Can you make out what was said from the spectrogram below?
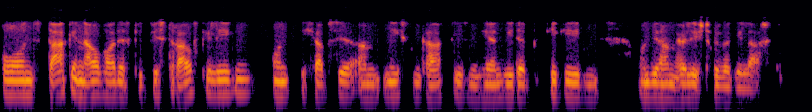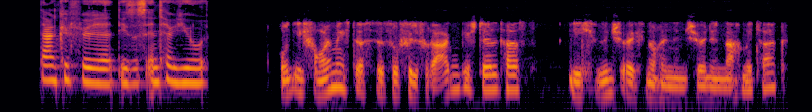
und da genau war das Gebiss draufgelegen und ich habe sie am nächsten Tag diesem Herrn wieder gegeben und wir haben höllisch drüber gelacht. Danke für dieses Interview. Und ich freue mich, dass du so viele Fragen gestellt hast. Ich wünsche euch noch einen schönen Nachmittag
